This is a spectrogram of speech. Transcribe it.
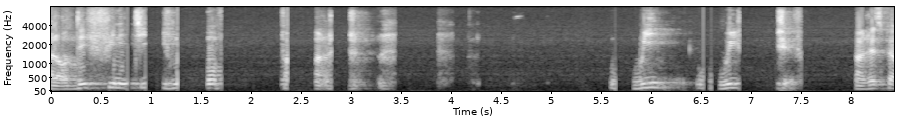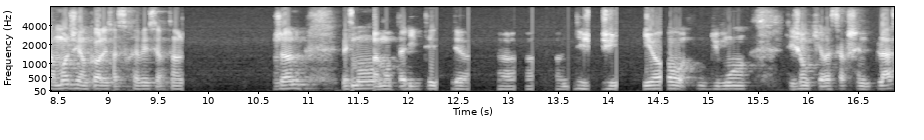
Alors définitivement, oui, oui, j'espère. Moi, j'ai encore laissé se rêver certains jeunes, mais c'est la mentalité euh, des juniors, du moins des gens qui recherchent une place.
